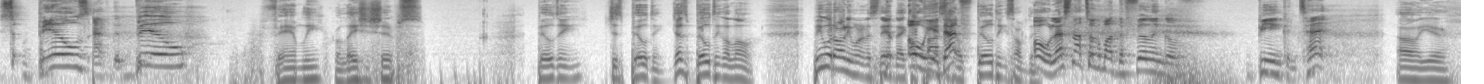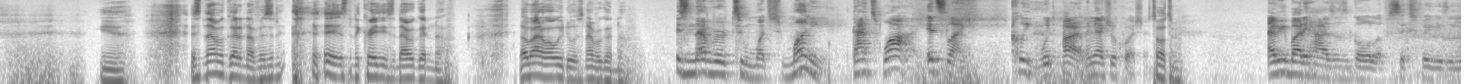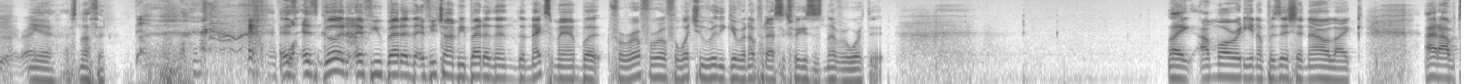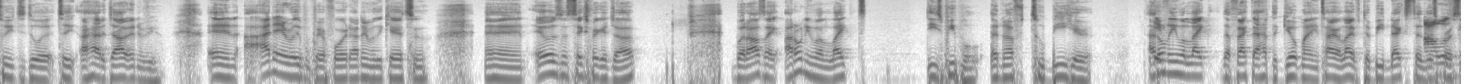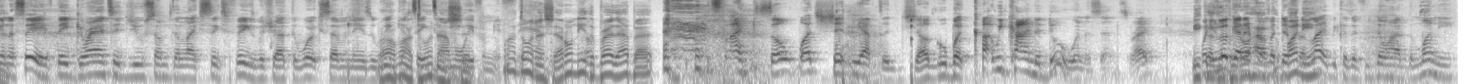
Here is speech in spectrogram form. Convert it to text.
So, bills after bill. Family, relationships, building, just building, just building alone. People don't even understand like Oh, yeah, process that- of building something. Oh, let's not talk about the feeling of being content. Oh yeah, yeah. It's never good enough, isn't it? isn't it crazy? It's never good enough. No matter what we do, it's never good enough. It's never too much money. That's why. It's like, Cle- would, all right, let me ask you a question. Talk to me. Everybody has this goal of six figures a year, right? Yeah, that's nothing. It's, it's good if you better if you trying to be better than the next man, but for real, for real, for what you really giving up for that six figures is never worth it. Like I'm already in a position now. Like I had an opportunity to do it. To, I had a job interview, and I, I didn't really prepare for it. I didn't really care to, and it was a six figure job. But I was like, I don't even like these people enough to be here. I don't even like the fact that I have to give up my entire life to be next to this person. I was person. gonna say if they granted you something like six figures, but you have to work seven days a Bro, week and take time away from your I'm not doing that shit. I don't need the bread that bad. it's like so much shit we have to juggle, but we kind of do in a sense, right? Because when you look at it from a different money- light, because if you don't have the money,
